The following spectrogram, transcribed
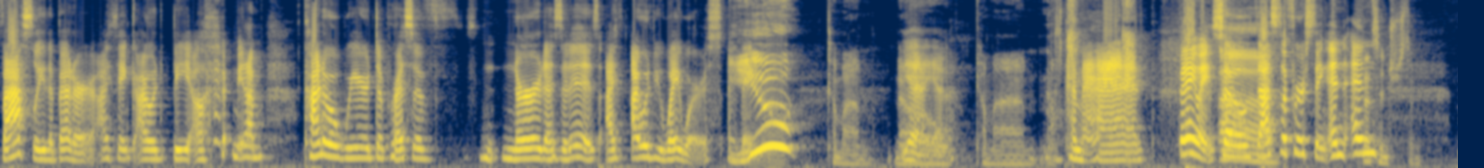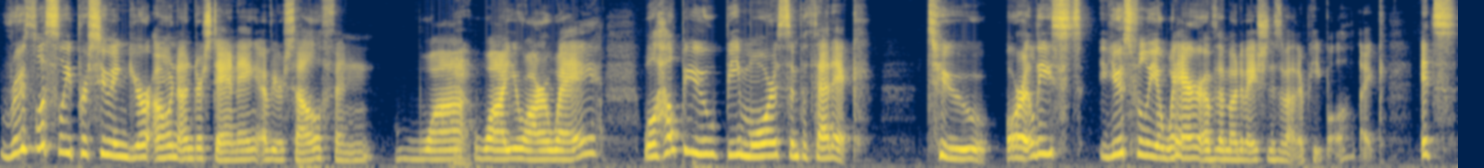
vastly the better. I think I would be. I mean, I'm kind of a weird, depressive nerd as it is. I I would be way worse. I think. You? Come on. No. Yeah, yeah. Come on. Come on. But anyway, so Uh, that's the first thing, and and That's interesting. ruthlessly pursuing your own understanding of yourself and why Yeah. why you are away will help you be more sympathetic to or at least usefully aware of the motivations of other people. Like it's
